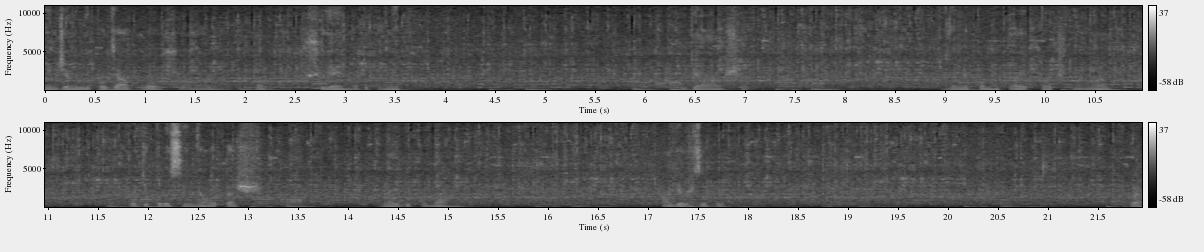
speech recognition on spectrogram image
Він же мені подякував, що, що я йому допоміг. Я ще я не пам'ятаю точно, але вроді колись я в нього теж брав допомогу. А я вже забув. Так.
